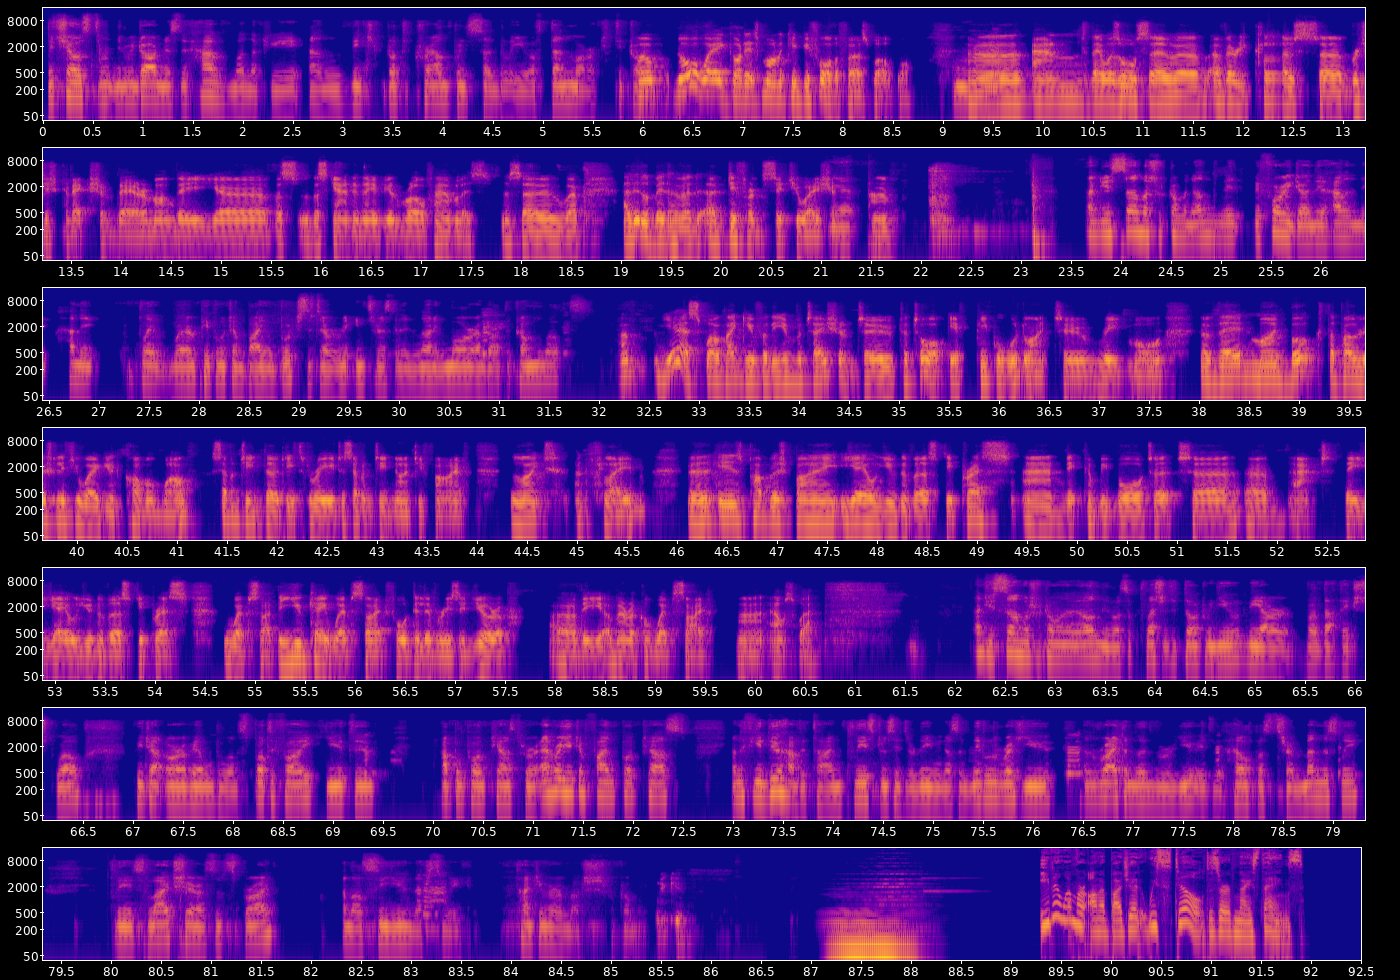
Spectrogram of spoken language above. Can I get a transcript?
they chose to, regardless to have monarchy, and which brought the crown prince, I believe, of Denmark to. Well, Norway got its monarchy before the First World War. Mm-hmm. Uh, and there was also a, a very close uh, British connection there among the, uh, the, the Scandinavian royal families. So uh, a little bit of a, a different situation. Yeah. Um, Thank you so much for coming on. Before you go, do you have any, any play where people can buy your books if they're interested in learning more about the Commonwealth? Um, yes, well, thank you for the invitation to, to talk. If people would like to read more, then my book, The Polish Lithuanian Commonwealth, 1733 to 1795, Light and Flame, uh, is published by Yale University Press and it can be bought at, uh, uh, at the Yale University Press website, the UK website for deliveries in Europe, uh, the American website uh, elsewhere. Thank you so much for coming on. It was a pleasure to talk with you. We are well that age as well. We are available on Spotify, YouTube, Apple Podcasts, wherever you can find podcasts. And if you do have the time, please consider leaving us a little review and write a little review. It will help us tremendously. Please like, share, and subscribe. And I'll see you next week. Thank you very much for coming. Thank you. Even when we're on a budget, we still deserve nice things.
